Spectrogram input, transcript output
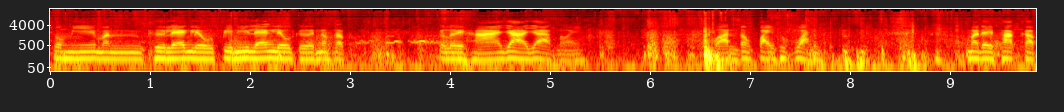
ช่วงนี้มันคือแรงเร็วปีนี้แรงเร็วเกินนะครับ ก็เลยหาหญ้ายากหน่อย วันต้องไปทุกวัน ไม่ได้พักครับ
